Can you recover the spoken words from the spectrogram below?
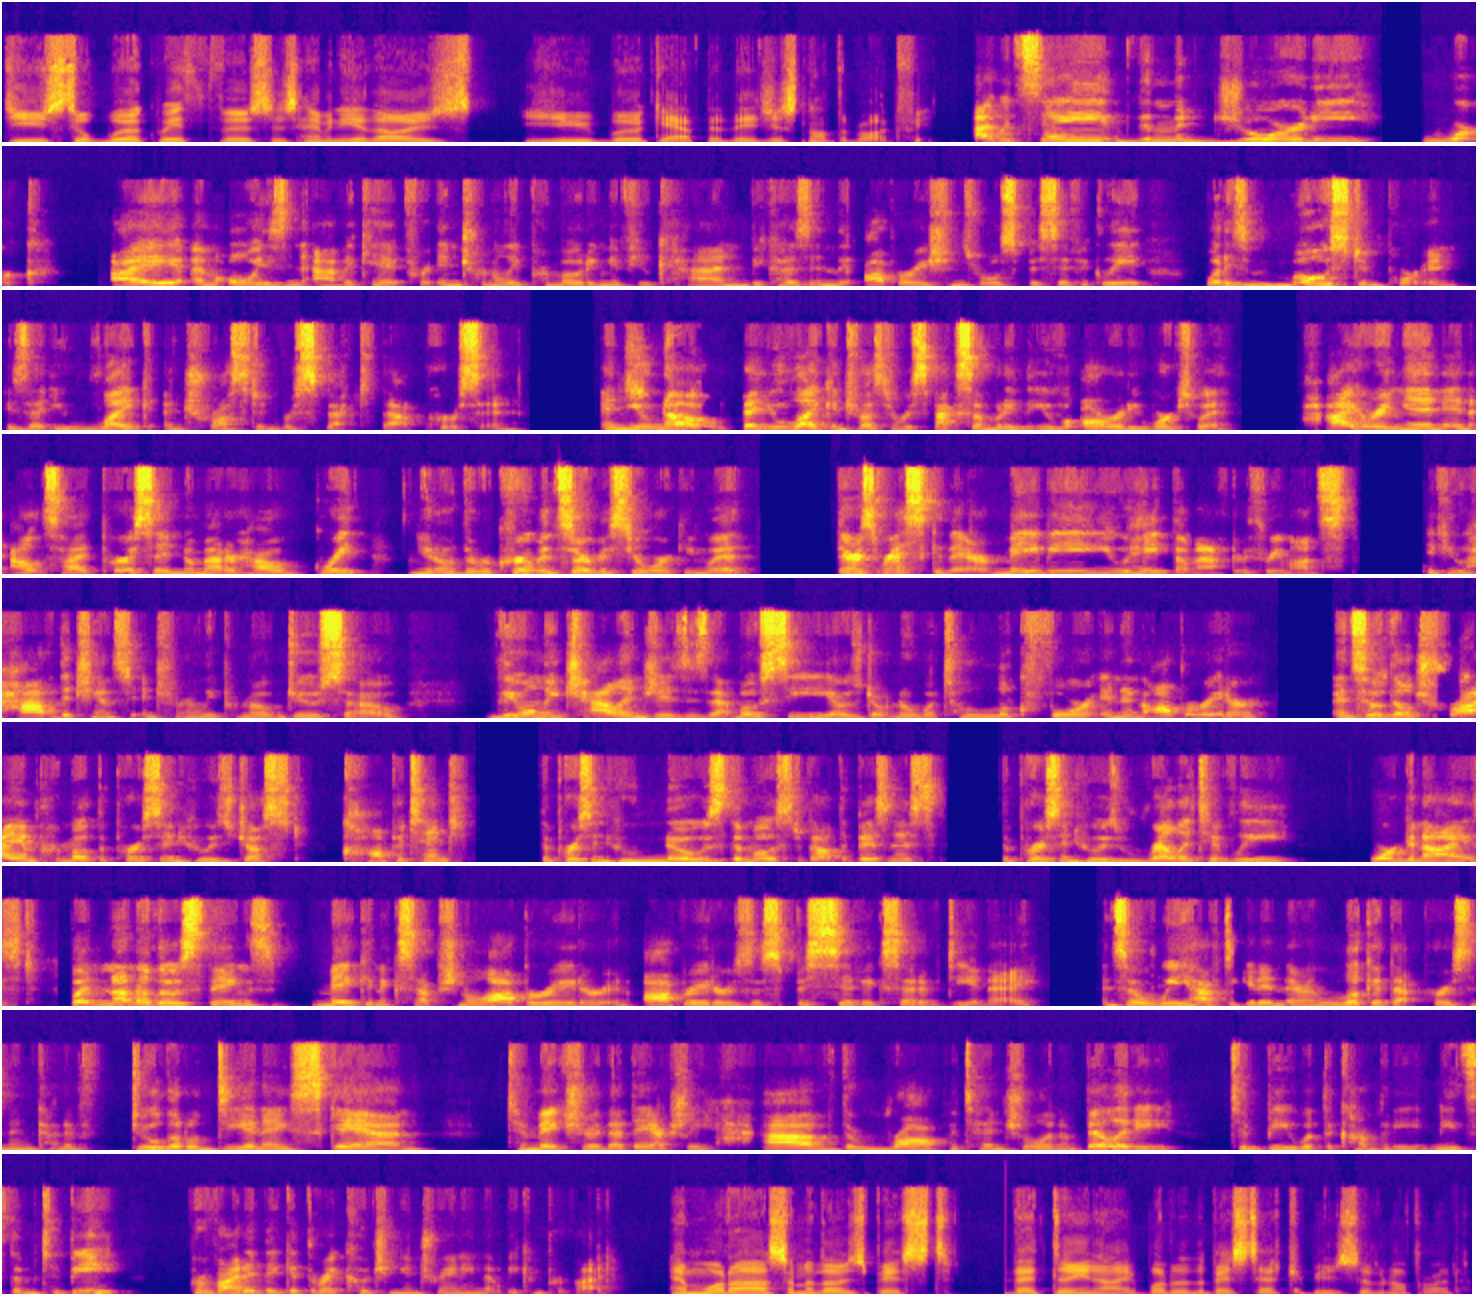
do you still work with versus how many of those you work out that they're just not the right fit? I would say the majority work. I am always an advocate for internally promoting if you can, because in the operations role specifically, what is most important is that you like and trust and respect that person. And you know that you like and trust and respect somebody that you've already worked with. Hiring in an outside person no matter how great you know the recruitment service you're working with there's risk there. Maybe you hate them after 3 months. If you have the chance to internally promote do so the only challenge is, is that most CEOs don't know what to look for in an operator and so they'll try and promote the person who is just competent the person who knows the most about the business the person who is relatively organized, but none of those things make an exceptional operator. An operator is a specific set of DNA. And so we have to get in there and look at that person and kind of do a little DNA scan to make sure that they actually have the raw potential and ability to be what the company needs them to be, provided they get the right coaching and training that we can provide. And what are some of those best, that DNA? What are the best attributes of an operator?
